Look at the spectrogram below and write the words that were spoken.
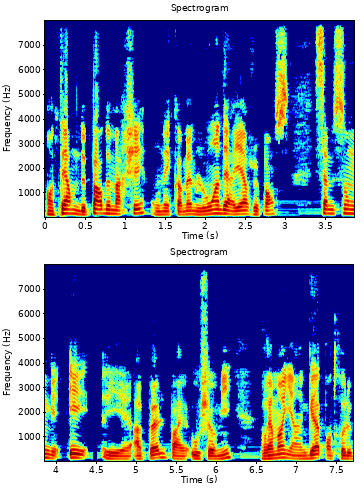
en termes de part de marché, on est quand même loin derrière, je pense, Samsung et, Apple ou Xiaomi. Vraiment, il y a un gap entre le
